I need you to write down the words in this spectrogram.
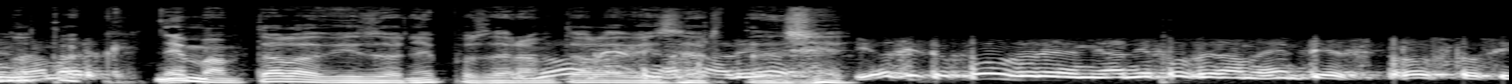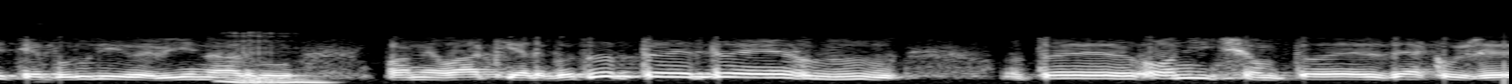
No tak nemám televízor, nepozerám no, televízor. Takže... Ja, ja si to pozriem, ja nepozerám len tie sprostosti, tie brúlivé vína, mm. paneláky, alebo to, to, je, to, je, to je o ničom. To je akože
